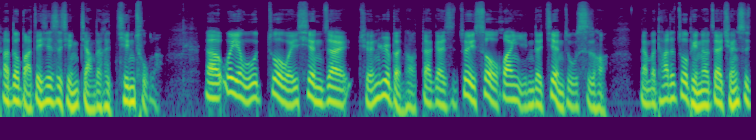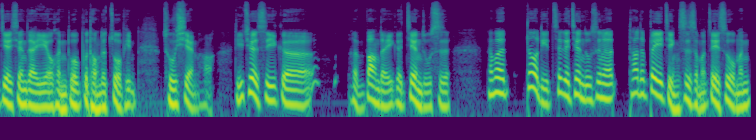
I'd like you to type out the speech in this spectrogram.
他都把这些事情讲得很清楚了。那魏延吾作为现在全日本哈，大概是最受欢迎的建筑师哈。那么他的作品呢，在全世界现在也有很多不同的作品出现哈，的确是一个很棒的一个建筑师。那么到底这个建筑师呢，他的背景是什么？这也是我们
